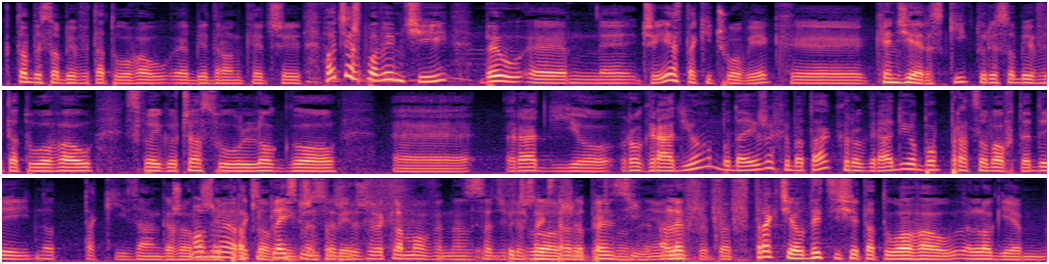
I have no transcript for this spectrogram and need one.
kto by sobie wytatuował e, Biedronkę, czy... Chociaż powiem ci, był, e, czy jest taki człowiek, E, Kędzierski, który sobie wytatuował swojego czasu logo e, radio, Rock Radio, bodajże chyba tak, Rock Radio, bo pracował wtedy i no, taki zaangażowany Może miał taki placement sobie... też reklamowy na zasadzie wiesz, ekstra do pensji, nie? Ale w, w, trakcie audycji się tatuował logiem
